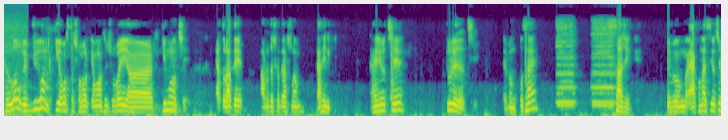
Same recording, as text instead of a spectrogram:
হ্যালো এভরিওয়ান কি অবস্থা? সবার কেমন আছেন সবাই? আর কি মনে হচ্ছে? এত রাতে আপনাদের সাথে আসলাম কাহিনী কাহিনী হচ্ছে ট্যুরে যাচ্ছি। এবং কোথায়? সাজেকে। এবং এখন আছি হচ্ছে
